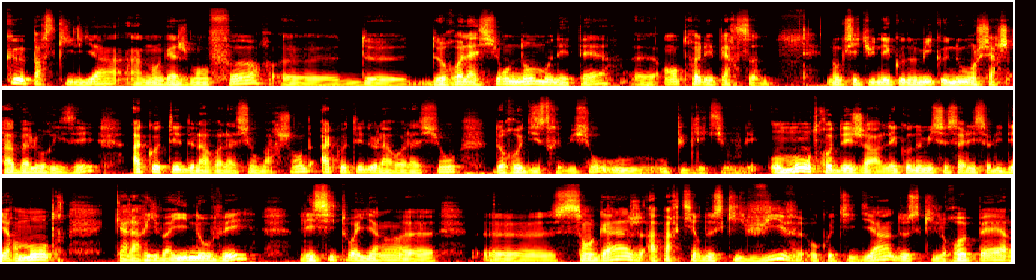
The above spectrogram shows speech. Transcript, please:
que parce qu'il y a un engagement fort euh, de, relations non monétaires euh, entre les personnes. Donc c'est une économie que nous, on cherche à valoriser à côté de la relation marchande, à côté de la relation de redistribution ou, publique, si vous voulez. On montre déjà, l'économie sociale et solidaire montre qu'elle arrive à innover. Les citoyens euh, s'engagent à partir de ce qu'ils vivent au quotidien, de ce qu'ils repèrent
